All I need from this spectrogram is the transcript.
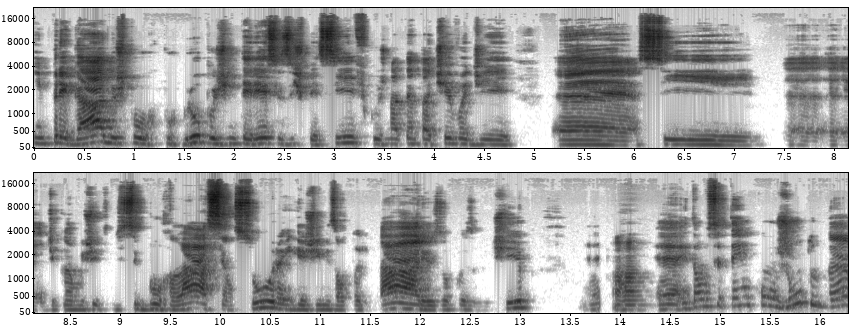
empregados por, por grupos de interesses específicos na tentativa de é, se, é, é, digamos, de, de, se burlar a censura em regimes autoritários ou coisa do tipo. Né? Uhum. então você tem um conjunto, né,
